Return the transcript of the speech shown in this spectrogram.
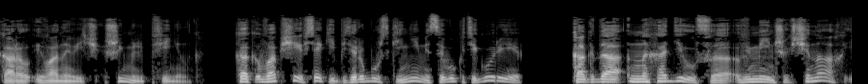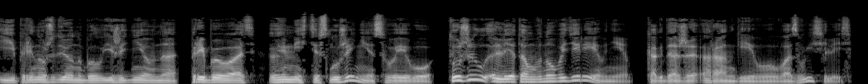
Карл Иванович Шимельпфенинг, как вообще всякий петербургский немец его категории, когда находился в меньших чинах и принужден был ежедневно пребывать в месте служения своего, то жил летом в новой деревне, когда же ранги его возвысились,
